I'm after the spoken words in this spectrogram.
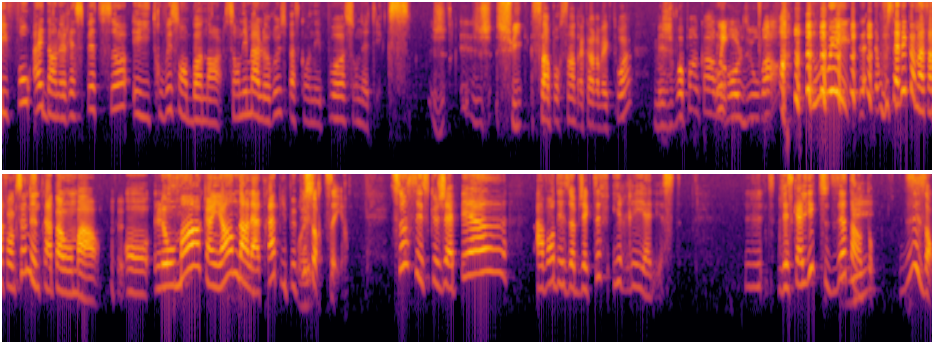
il faut être dans le respect de ça et y trouver son bonheur. Si on est malheureux, c'est parce qu'on n'est pas sur notre X. Je, je- suis 100% d'accord avec toi, mais je ne vois pas encore Oui. le rôle du homard. Oui, vous savez comment ça fonctionne une trappe à homard? On- le homard, quand il entre dans la trappe, il ne peut plus sortir. Ça, c'est ce que j'appelle avoir des objectifs irréalistes. L'escalier que tu disais Oui. tantôt. Disons,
